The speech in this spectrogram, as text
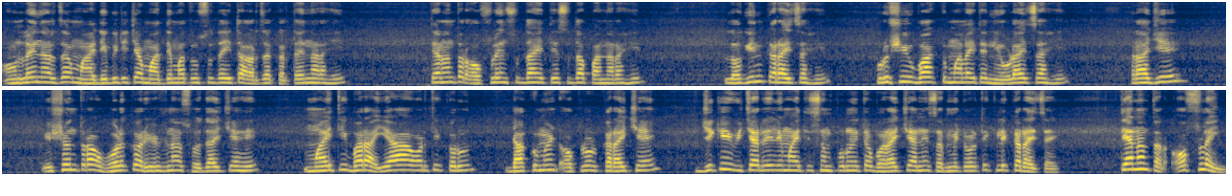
ऑनलाईन अर्ज माय डी माध्यमातून सुद्धा इथं अर्ज करता येणार आहे. त्यानंतर ऑफलाईनसुद्धा आहे ते सुद्धा पाहणार आहे. लॉग इन करायचं आहे. कृषी विभाग तुम्हाला इथे निवडायचा आहे. राजे यशवंतराव होळकर योजना शोधायची आहे. माहिती भरा यावरती करून डॉक्युमेंट अपलोड करायचे आहे. जी काही विचारलेली माहिती संपूर्ण इथं भरायची आणि सबमिटवरती क्लिक करायचं आहे. त्यानंतर ऑफलाईन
